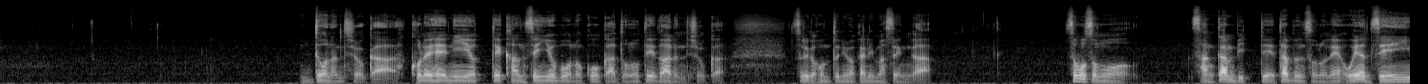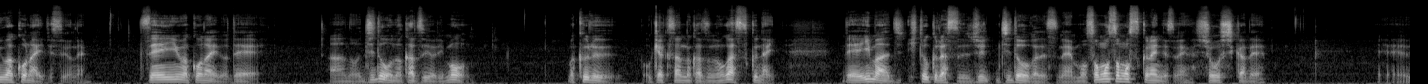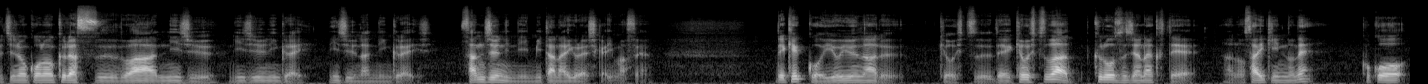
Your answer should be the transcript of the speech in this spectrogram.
どうなんでしょうか。これによって感染予防の効果はどの程度あるんでしょうか。それが本当に分かりませんが。そもそも参観日って多分そのね親全員は来ないですよね。全員は来ないのであの児童の数よりも、まあ、来るお客さんの数の方が少ない。で今1クラス児童がですねもうそもそも少ないんですね少子化で、えー、うちの子のクラスは2020 20人ぐらい20何人ぐらい30人に満たないぐらいしかいません。で結構余裕のある教室で教室はクローズじゃなくてあの最近のねここ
